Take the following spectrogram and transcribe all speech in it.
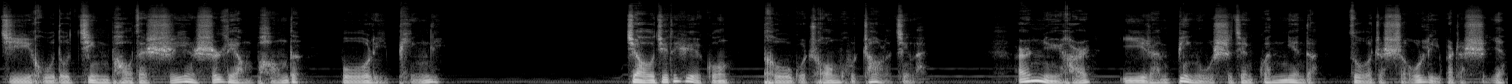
几乎都浸泡在实验室两旁的玻璃瓶里。皎洁的月光透过窗户照了进来，而女孩依然并无时间观念的做着手里边的实验。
